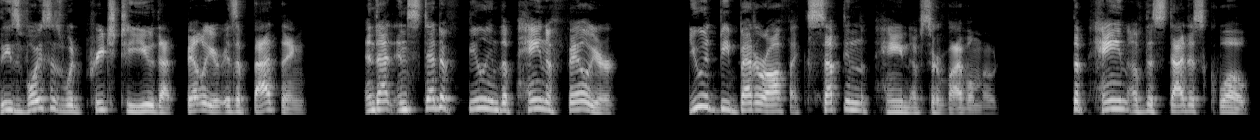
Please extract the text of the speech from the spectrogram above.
These voices would preach to you that failure is a bad thing, and that instead of feeling the pain of failure, you would be better off accepting the pain of survival mode, the pain of the status quo,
